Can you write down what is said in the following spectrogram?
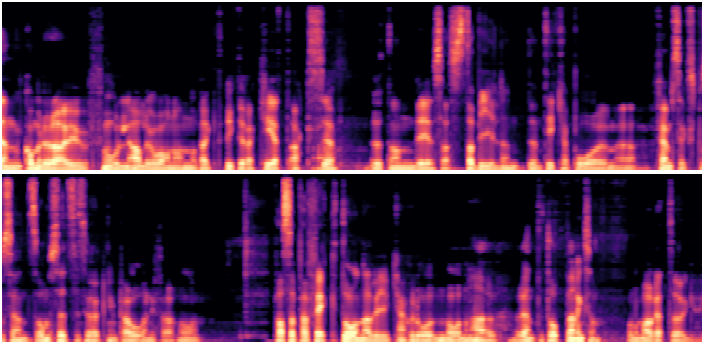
Den kommer det där ju förmodligen aldrig att vara någon riktig raketaktie. Utan det är så här stabil, den, den tickar på med 5-6 procents omsättningsökning per år ungefär. Och passar perfekt då när vi kanske då når den här räntetoppen. Liksom. Och de har rätt hög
